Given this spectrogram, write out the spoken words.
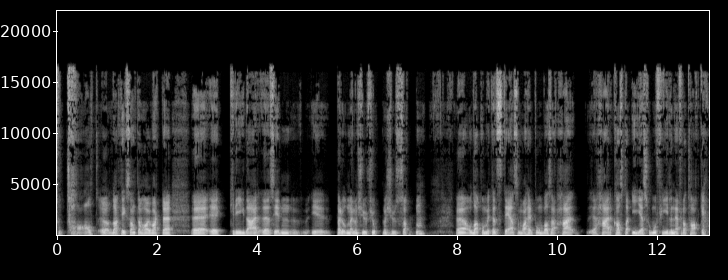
totalt ødelagt. Det har jo vært eh, eh krig der eh, siden i perioden mellom 2014 og 2017. Eh, og da kom vi til et sted som var helt bomba. Altså, her, her kasta IS homofile ned fra taket.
